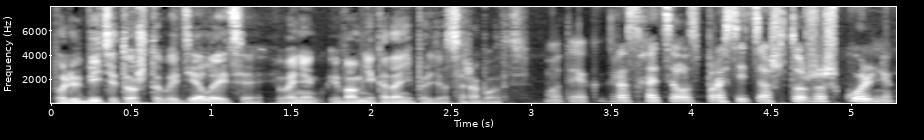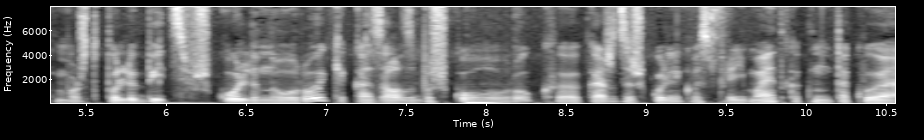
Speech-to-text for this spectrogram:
полюбите то, что вы делаете, и вам никогда не придется работать. Вот я как раз хотела спросить, а что же школьник может полюбить в школе на уроке? Казалось бы, школа урок э, каждый школьник воспринимает как ну, такую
